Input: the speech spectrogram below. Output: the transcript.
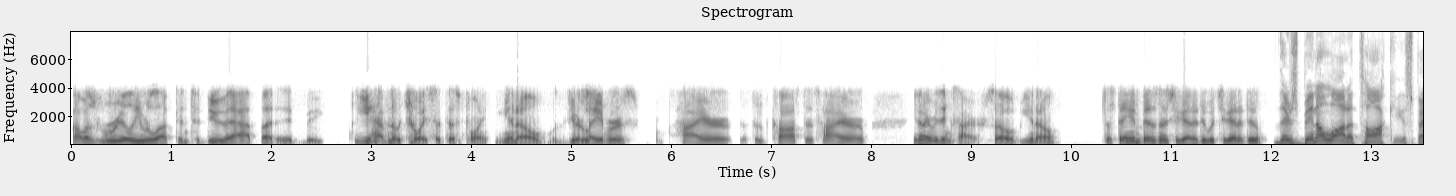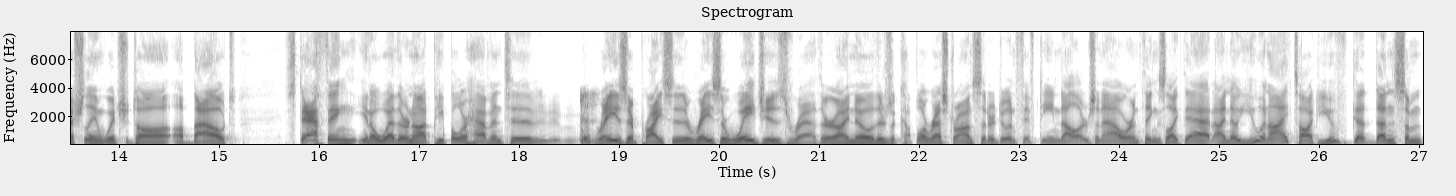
I was really reluctant to do that, but it, you have no choice at this point. You know, your labor's higher, the food cost is higher, you know, everything's higher. So you know, to stay in business, you got to do what you got to do. There's been a lot of talk, especially in Wichita, about staffing, you know, whether or not people are having to raise their prices or raise their wages, rather. I know there's a couple of restaurants that are doing $15 an hour and things like that. I know you and I talked, you've got, done some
